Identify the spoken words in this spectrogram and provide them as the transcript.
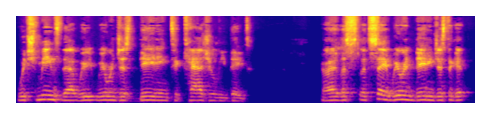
which means that we we weren't just dating to casually date. All right, let's let's say we were in dating just to get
